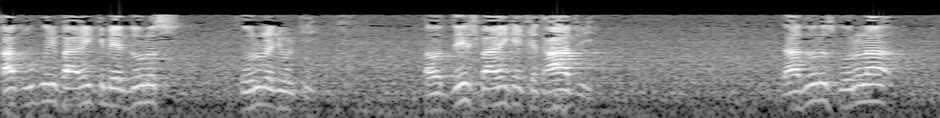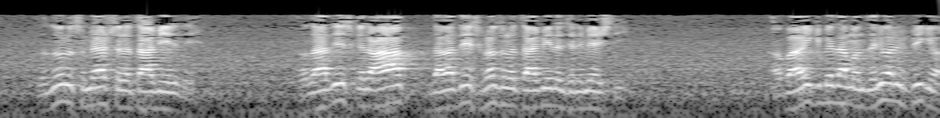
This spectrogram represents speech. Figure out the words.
خات پوری پاگی کی بے دولس گرو نے جوڑ کی۔ اور دیش پاگی کے خطحات بھی۔ دادور کورونا دادور سمیش نے تعبیر دے اور دادیش کے آپ دادیش رز نے تعبیر جنمیش دی. اور باغی کی بیدا منظری والی بھی پی گیا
